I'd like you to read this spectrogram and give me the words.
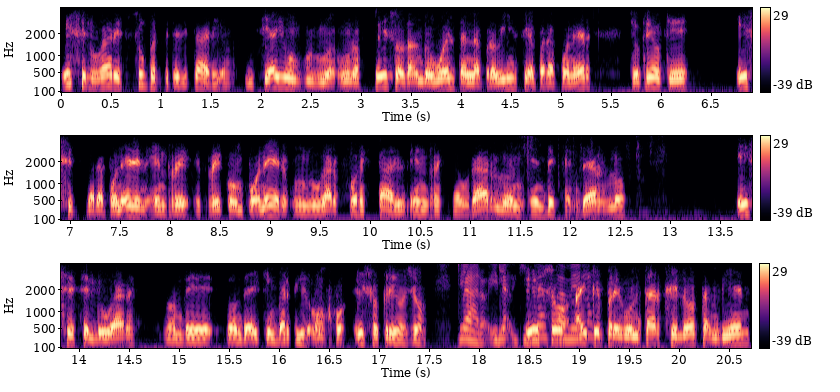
ese lugar es súper prioritario. Y si hay un- un- unos pesos dando vuelta en la provincia para poner, yo creo que ese para poner en, en re- recomponer un lugar forestal, en restaurarlo, en, en defenderlo, ese es el lugar donde donde hay que invertir. Ojo, eso creo yo. Claro, y la- quizás Eso también hay la- que preguntárselo también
